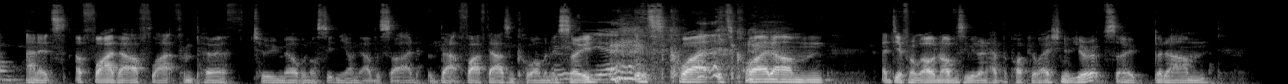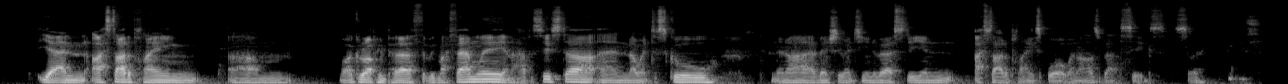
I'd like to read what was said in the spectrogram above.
Oh. and it's a five-hour flight from Perth to Melbourne or Sydney on the other side, about five thousand kilometers. So Crazy, yeah. it's quite it's quite um a different world, and obviously we don't have the population of Europe. So, but um, yeah, and I started playing. Um, well, I grew up in Perth with my family, and I have a sister, and I went to school, and then I eventually went to university, and I started playing sport when I was about six. So, Nice.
